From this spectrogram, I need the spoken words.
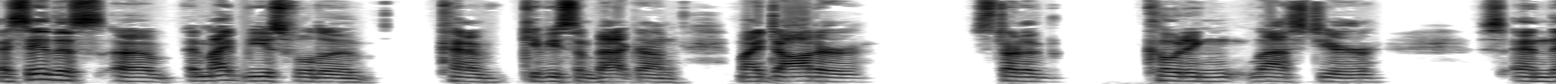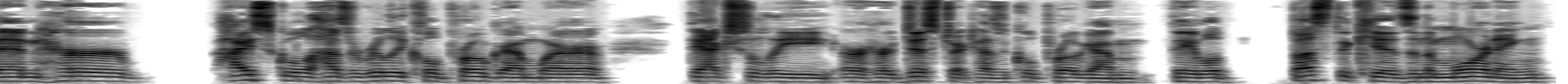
I say this, uh, it might be useful to kind of give you some background. My daughter started coding last year, and then her high school has a really cool program where they actually, or her district has a cool program. They will bus the kids in the morning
